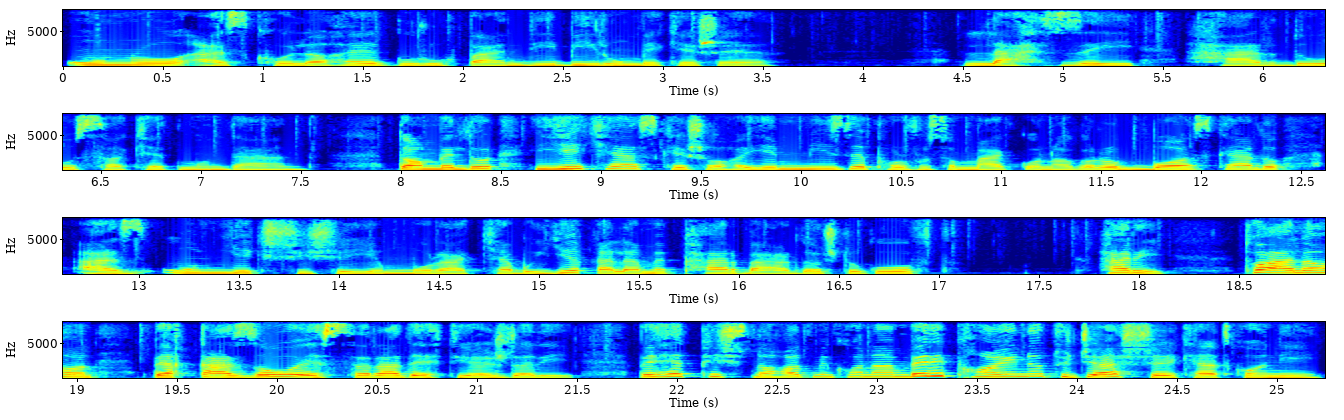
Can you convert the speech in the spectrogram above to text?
اون رو از کلاه گروه بندی بیرون بکشه. لحظه ای هر دو ساکت موندند. دامبلدور یکی از کشوهای میز پروفسور مکگوناگا رو باز کرد و از اون یک شیشه مرکب و یه قلم پر برداشت و گفت هری تو الان به غذا و استراد احتیاج داری. بهت پیشنهاد می‌کنم بری پایین و تو جشن شرکت کنی.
